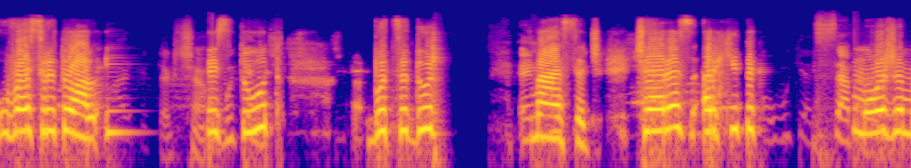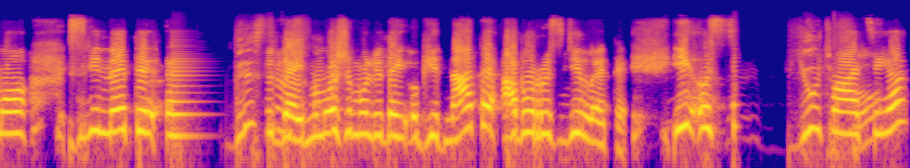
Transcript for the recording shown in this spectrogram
увесь ритуал. І десь тут, бо це дуже меседж. Через архітектуру можемо змінити е, людей. Ми можемо людей об'єднати або розділити. І ось ця інформація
